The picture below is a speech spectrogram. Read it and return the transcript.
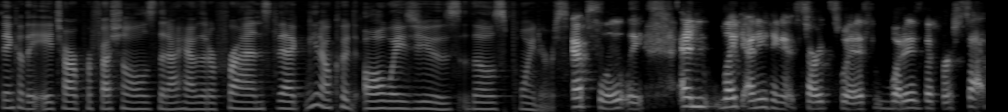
think of the HR professionals that I have that are friends that, you know, could always use those pointers. Absolutely. And like anything, it starts with what is the first step?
